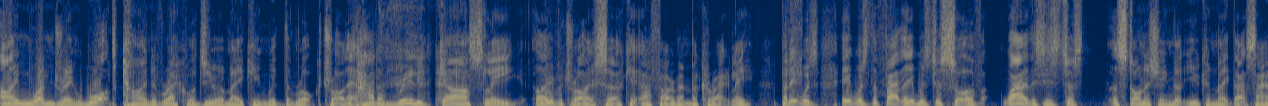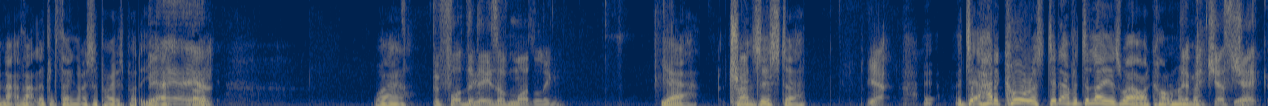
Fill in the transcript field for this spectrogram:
I'm wondering what kind of records you were making with the Rocktron. It had a really ghastly overdrive circuit, if I remember correctly. but it was it was the fact that it was just sort of wow, this is just astonishing that you can make that sound out of that little thing, I suppose. But yeah, Yeah, yeah, yeah. Wow, Before the days of modeling. yeah, transistor. Yeah. Uh, it had a chorus. Did it have a delay as well? I can't remember. Let me just check.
